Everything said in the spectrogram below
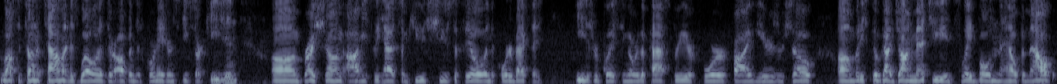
lost a ton of talent as well as their offensive coordinator and Steve Sarkisian. Um, Bryce Young obviously has some huge shoes to fill in the quarterbacks that he's replacing over the past three or four or five years or so. Um, but he's still got John Metchie and Slade Bolden to help him out.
